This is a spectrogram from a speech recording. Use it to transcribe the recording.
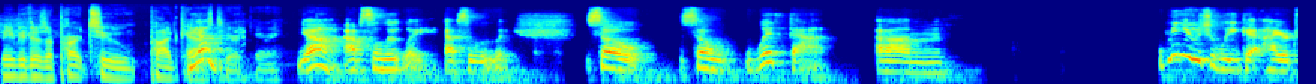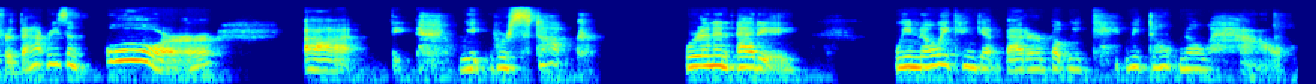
Maybe there's a part two podcast yeah. here, Kari. Yeah, absolutely, absolutely. So so with that. Um, we usually get hired for that reason, or uh, we, we're stuck. We're in an eddy. We know we can get better, but we can't, we don't know how.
